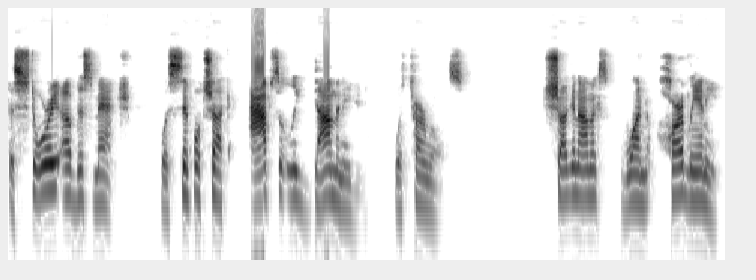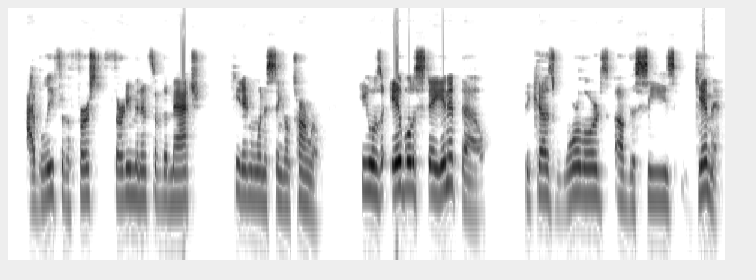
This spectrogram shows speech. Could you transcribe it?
The story of this match was Simple Chuck absolutely dominated with turn rolls. Chugonomics won hardly any I believe for the first 30 minutes of the match, he didn't win a single turn roll. He was able to stay in it though because Warlords of the Seas gimmick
